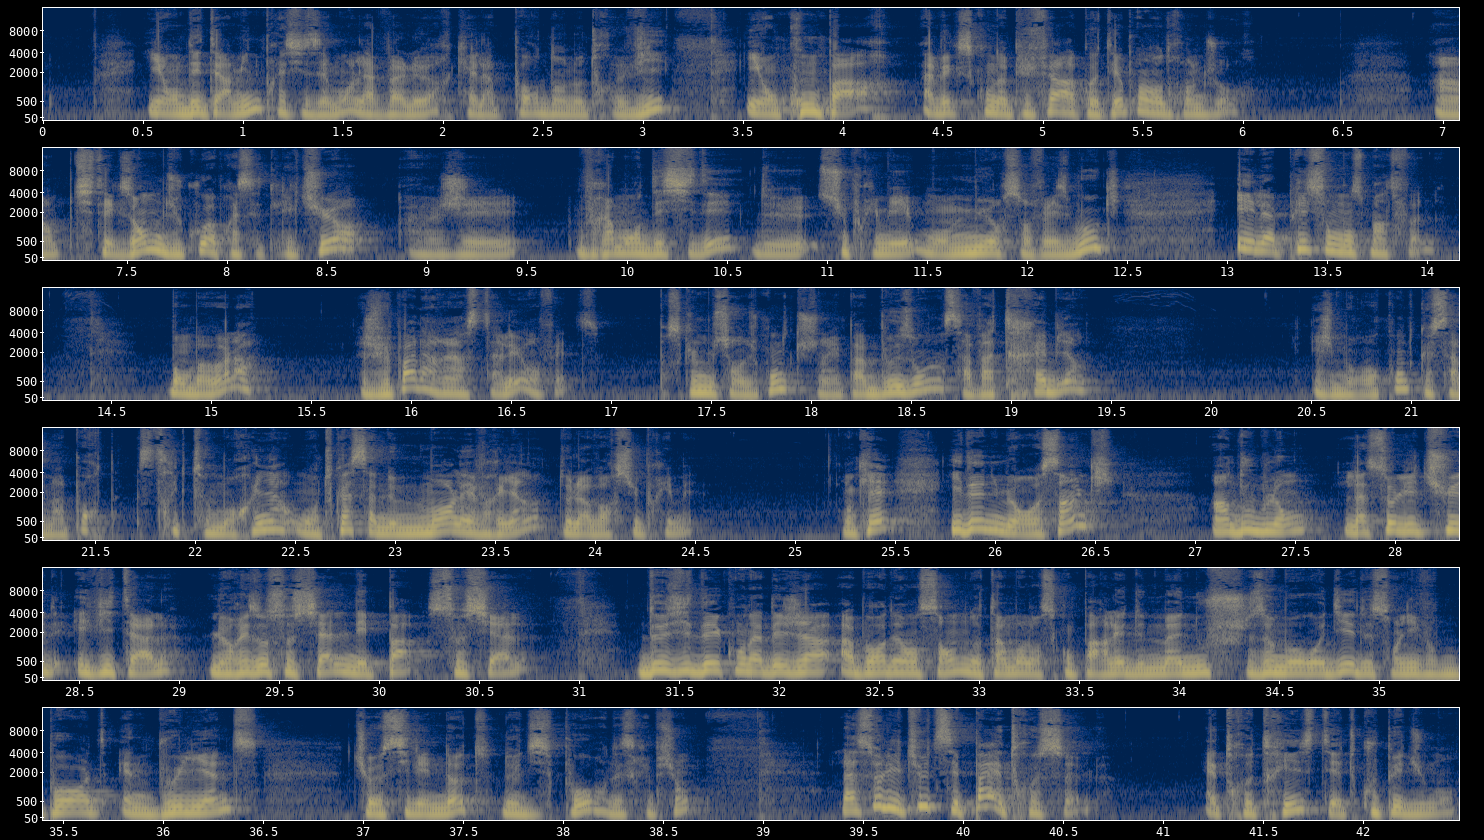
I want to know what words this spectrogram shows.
Et on détermine précisément la valeur qu'elle apporte dans notre vie et on compare avec ce qu'on a pu faire à côté pendant 30 jours. Un petit exemple, du coup, après cette lecture, euh, j'ai vraiment décidé de supprimer mon mur sur Facebook et l'appli sur mon smartphone. Bon ben voilà, je ne vais pas la réinstaller en fait, parce que je me suis rendu compte que je n'en avais pas besoin, ça va très bien. Et je me rends compte que ça m'apporte strictement rien, ou en tout cas ça ne m'enlève rien de l'avoir supprimé. Ok? Idée numéro 5, un doublon, la solitude est vitale, le réseau social n'est pas social. Deux idées qu'on a déjà abordées ensemble, notamment lorsqu'on parlait de Manouche Zomorodi et de son livre Bored and Brilliant. Tu as aussi les notes de dispo en description. La solitude, c'est pas être seul, être triste et être coupé du monde.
